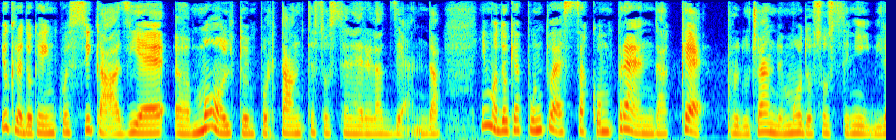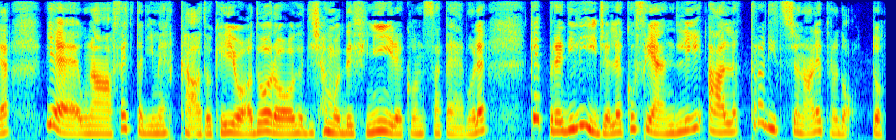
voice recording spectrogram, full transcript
io credo che in questi casi è eh, molto importante sostenere l'azienda, in modo che appunto essa comprenda che producendo in modo sostenibile, vi è una fetta di mercato che io adoro, diciamo, definire consapevole, che predilige l'eco-friendly al tradizionale prodotto prodotto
